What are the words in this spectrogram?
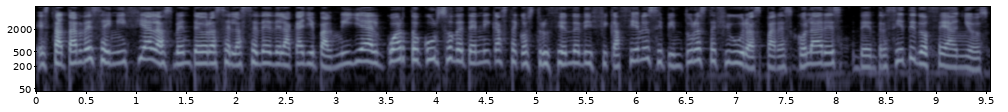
Esta tarde se inicia a las 20 horas en la sede de la calle Palmilla el cuarto curso de técnicas de construcción de edificaciones y pinturas de figuras para escolares de entre 7 y 12 años.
